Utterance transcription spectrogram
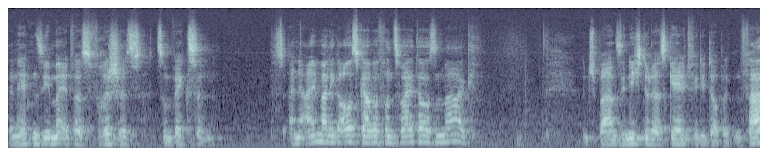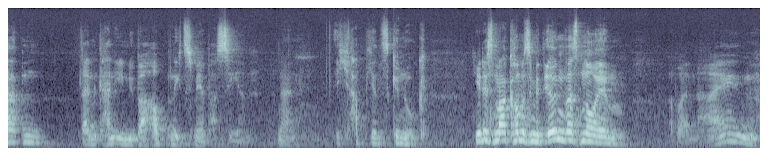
dann hätten Sie immer etwas Frisches zum Wechseln. Das ist eine einmalige Ausgabe von 2000 Mark. Dann sparen Sie nicht nur das Geld für die doppelten Fahrten, dann kann Ihnen überhaupt nichts mehr passieren. Nein, ich hab jetzt genug. Jedes Mal kommen Sie mit irgendwas Neuem. Aber nein,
